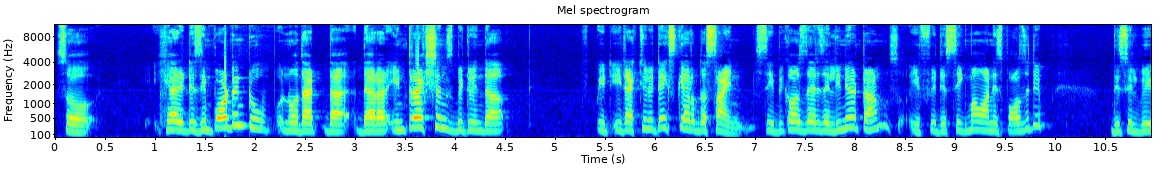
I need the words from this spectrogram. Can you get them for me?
So, here it is important to know that the there are interactions between the it, it actually takes care of the sign see because there is a linear term. So, if it is sigma 1 is positive this will be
